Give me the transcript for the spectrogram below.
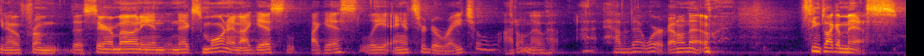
you know, from the ceremony and the next morning, I guess, I guess Leah answered to Rachel. I don't know. How, how did that work? I don't know. Seems like a mess.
